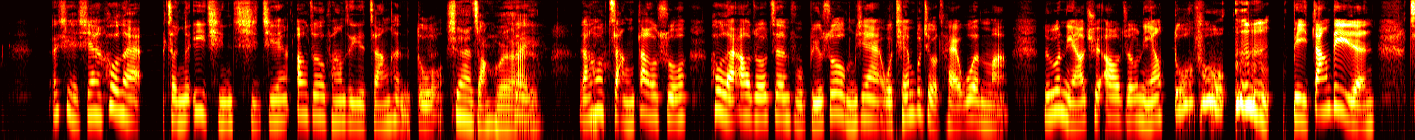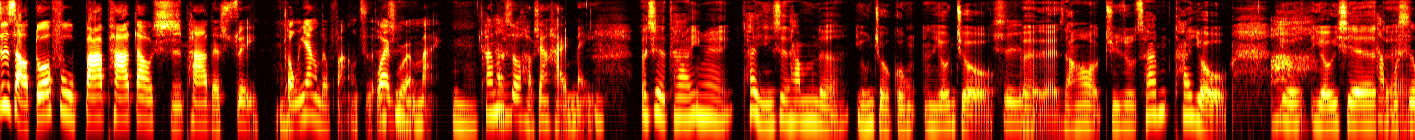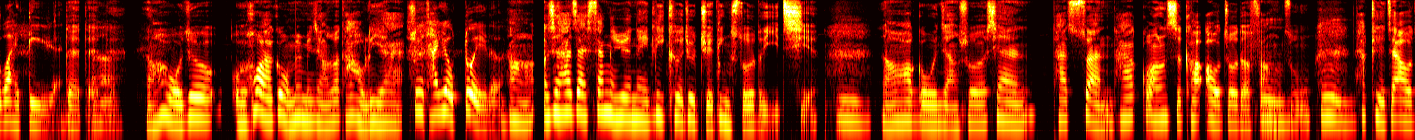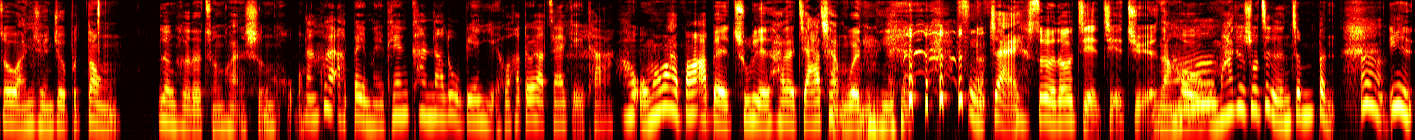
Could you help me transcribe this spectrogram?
而且现在后来整个疫情期间，澳洲的房子也涨很多，现在涨回来。了。然后涨到说，后来澳洲政府，比如说我们现在，我前不久才问嘛，如果你要去澳洲，你要多付 比当地人至少多付八趴到十趴的税，同样的房子，外国人买，嗯，他那时候好像还没，而且他因为他已经是他们的永久公，永久是，对对，然后居住，他他有有有一些，他不是外地人，对对对。然后我就我后来跟我妹妹讲说，她好厉害，所以她又对了啊！而且她在三个月内立刻就决定所有的一切。嗯，然后她跟我讲说，现在她算她光是靠澳洲的房租，嗯，他可以在澳洲完全就不动任何的存款生活。难怪阿贝每天看到路边野花，他都要摘给他。然后我妈妈还帮阿贝处理了他的家产问题。负债所有都解解决，然后我妈就说：“这个人真笨。”嗯，因为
